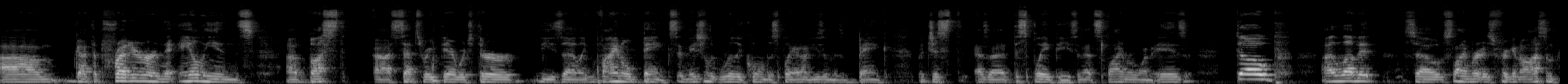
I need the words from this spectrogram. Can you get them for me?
Um, got the Predator and the Aliens uh, bust uh, sets right there, which they're these uh, like vinyl banks, and they just look really cool on display. I don't use them as a bank, but just as a display piece. And that Slimer one is dope. I love it. So Slimer is freaking awesome.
